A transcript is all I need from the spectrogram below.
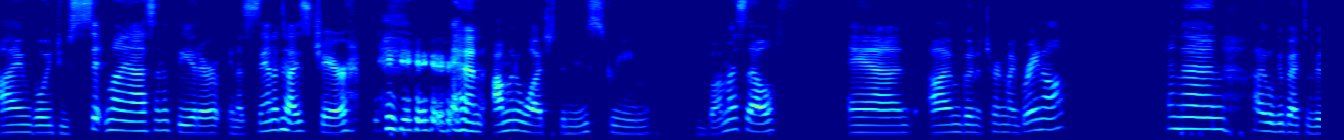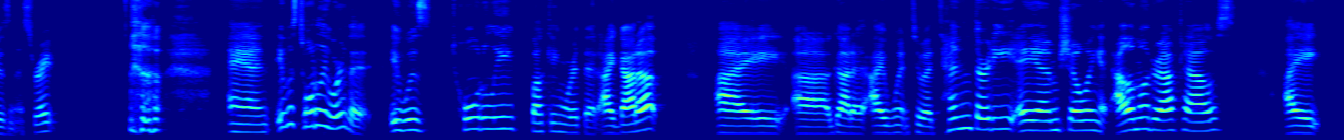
I'm going to sit my ass in a theater in a sanitized chair and I'm going to watch the new Scream by myself and I'm going to turn my brain off and then I will get back to business, right? and it was totally worth it. It was totally fucking worth it. I got up, I uh, got a, I went to a 10:30 a.m. showing at Alamo Draft House. I ate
